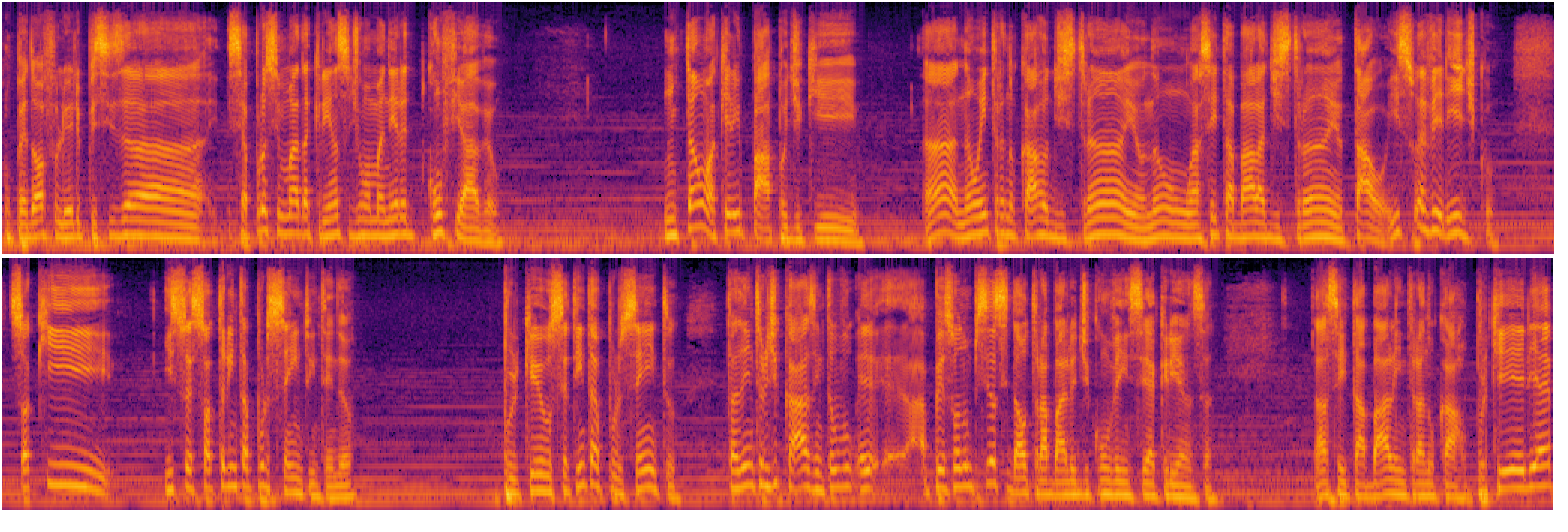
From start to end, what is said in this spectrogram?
o pedófilo ele precisa se aproximar da criança de uma maneira confiável. Então aquele papo de que ah, não entra no carro de estranho, não aceita bala de estranho, tal, isso é verídico. Só que isso é só 30%, entendeu? Porque os 70% tá dentro de casa. Então é, a pessoa não precisa se dar o trabalho de convencer a criança. a aceitar bala e entrar no carro, porque ele é,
